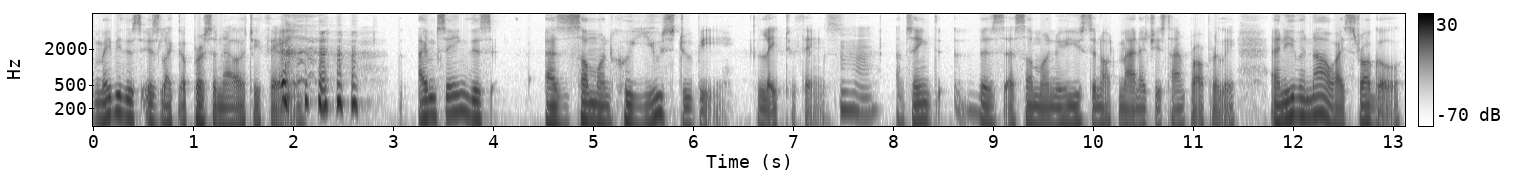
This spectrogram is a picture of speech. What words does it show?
Maybe this is like a personality thing. I'm saying this as someone who used to be late to things. I'm saying th- this as someone who used to not manage his time properly. And even now I struggle.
